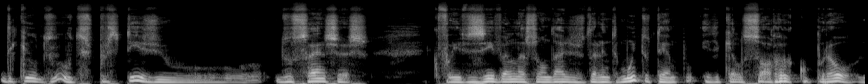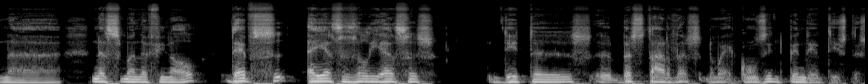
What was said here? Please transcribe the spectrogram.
de que o, o desprestígio do Sanches, que foi visível nas sondagens durante muito tempo e de que ele só recuperou na, na semana final, deve-se a essas alianças ditas uh, bastardas, não é? Com os independentistas.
